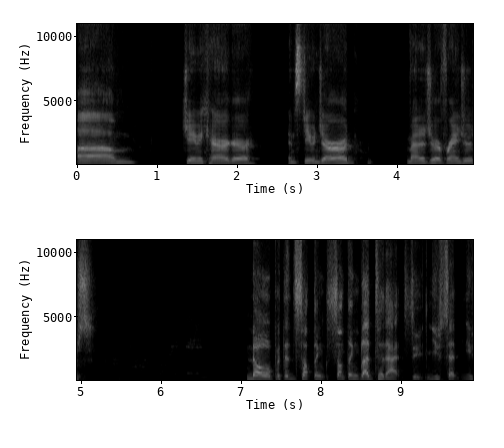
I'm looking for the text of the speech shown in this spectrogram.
Um, Jamie Carragher and Steven Gerrard, manager of Rangers. No, but then something something led to that. So you said you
